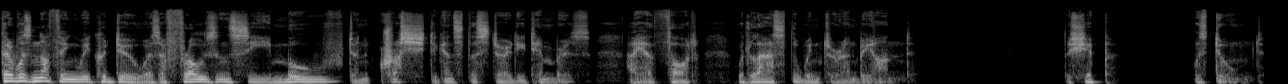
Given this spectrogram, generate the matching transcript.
There was nothing we could do as a frozen sea moved and crushed against the sturdy timbers I had thought would last the winter and beyond. The ship was doomed.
